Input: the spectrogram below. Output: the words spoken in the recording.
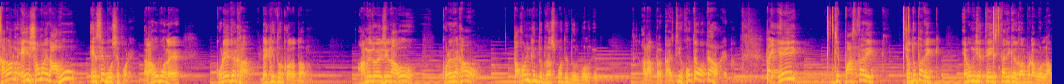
কারণ এই সময় রাহু এসে বসে পড়ে। রাহু বলে, করে দেখা, দেখি তোর কত দম। আমি রয়েছি রাহু, করে দেখাও। তখন কিন্তু বৃহস্পতি দুর্বল হয়ে আর আপনার কাজটি হতে হতে আর হয় না। তাই এই যে পাঁচ তারিখ, চোদ্দ তারিখ এবং যে তেইশ তারিখের গল্পটা বললাম।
